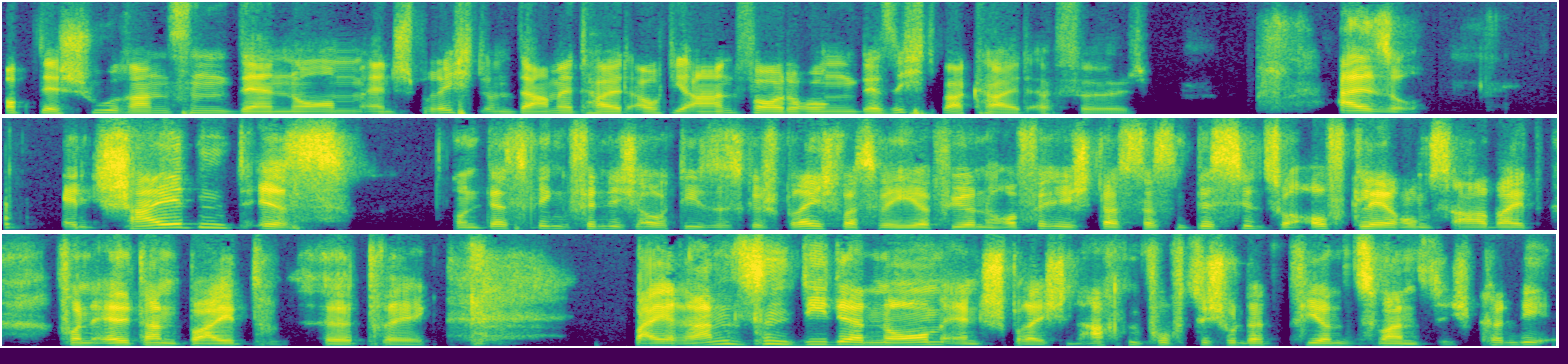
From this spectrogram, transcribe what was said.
ob der Schuhranzen der Norm entspricht und damit halt auch die Anforderungen der Sichtbarkeit erfüllt? Also, entscheidend ist, und deswegen finde ich auch dieses Gespräch, was wir hier führen, hoffe ich, dass das ein bisschen zur Aufklärungsarbeit von Eltern beiträgt. Bei Ranzen, die der Norm entsprechen, 5824, können die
